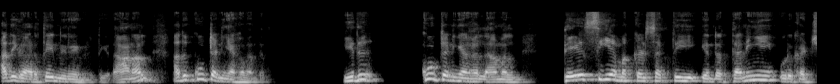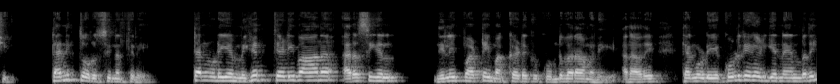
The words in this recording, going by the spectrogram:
அதிகாரத்தை நிலைநிறுத்தியது. ஆனால் அது கூட்டணியாக வந்தது. இது கூட்டணியாக இல்லாமல் தேசிய மக்கள் சக்தி என்ற தனியே ஒரு கட்சி தனித்த ஒரு சின்னத்திலே தன்னுடைய மிக தெளிவான அரசியல் நிலைப்பாட்டை மக்களுக்கு கொண்டு வராமலே. அதாவது தங்களுடைய கொள்கைகள் என்ன என்பதை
